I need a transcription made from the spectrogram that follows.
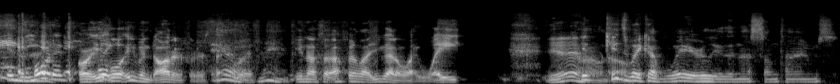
In the morning. or like, well, even daughters for this. hell, But, you know, so I feel like you gotta like wait. yeah Kid- kids know. wake up way earlier than us sometimes.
